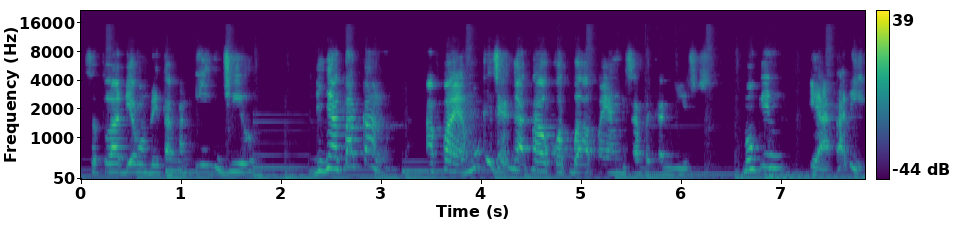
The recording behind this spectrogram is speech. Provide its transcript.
setelah dia memberitakan Injil, dinyatakan apa ya? Mungkin saya nggak tahu khotbah apa yang disampaikan Yesus. Mungkin ya tadi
